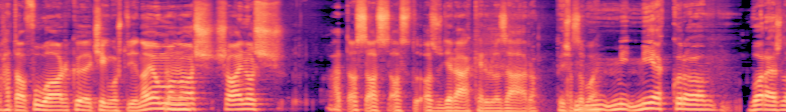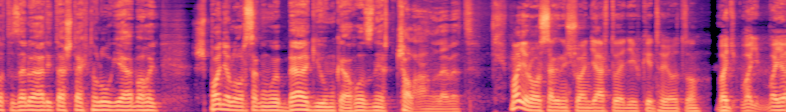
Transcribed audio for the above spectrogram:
hát a fuvar költség most ugye nagyon Mhm. magas, sajnos hát az, az, az, az ugye rákerül az ára. És az a baj. mi, mi ekkora varázslat az előállítás technológiában, hogy Spanyolországon vagy Belgium kell hozni a csalánlevet. Magyarországon is van gyártó egyébként, ha jól tudom. Vagy, vagy, vagy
